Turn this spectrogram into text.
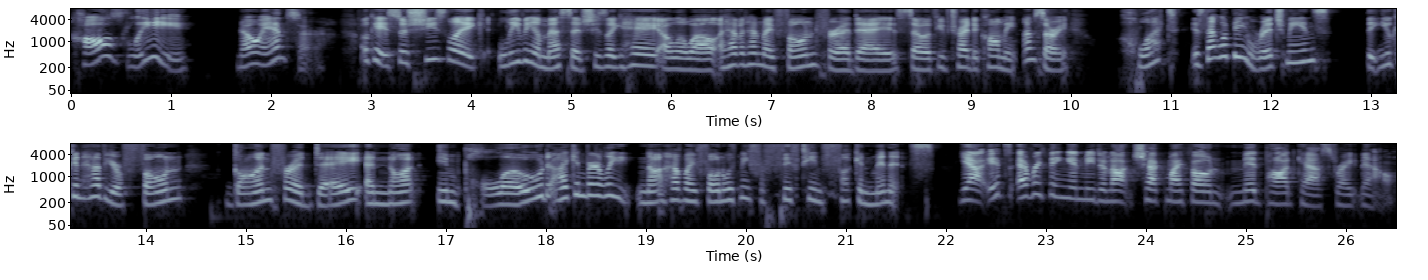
calls Lee, no answer. Okay, so she's like leaving a message. She's like, "Hey, LOL, I haven't had my phone for a day, so if you've tried to call me, I'm sorry. What? Is that what being rich means? That you can have your phone gone for a day and not implode? I can barely not have my phone with me for 15 fucking minutes." Yeah, it's everything in me to not check my phone mid podcast right now.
